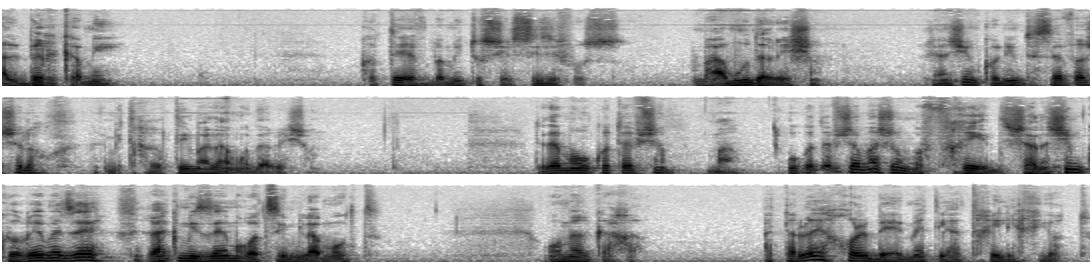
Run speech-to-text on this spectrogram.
אלבר קאמי כותב במיתוס של סיזיפוס, בעמוד הראשון, כשאנשים קונים את הספר שלו, הם מתחרטים על העמוד הראשון. אתה יודע מה הוא כותב שם? מה? הוא כותב שם משהו מפחיד, שאנשים קוראים את זה, רק מזה הם רוצים למות. הוא אומר ככה, אתה לא יכול באמת להתחיל לחיות.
